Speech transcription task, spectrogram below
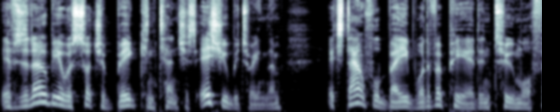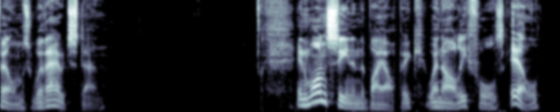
If Zenobia was such a big contentious issue between them, it's doubtful Babe would have appeared in two more films without Stan. In one scene in the biopic, when Ollie falls ill,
